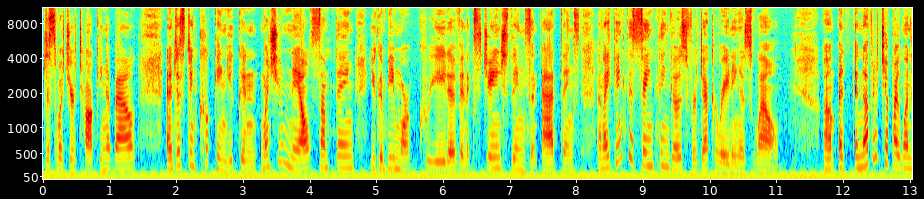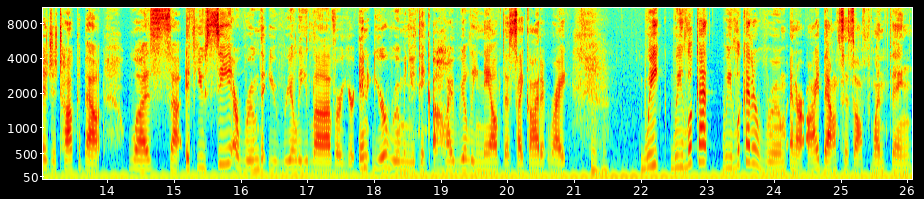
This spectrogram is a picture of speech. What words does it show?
just what you're talking about. And just in cooking, you can, once you nail something, you can be more creative and exchange things and add things. And I think the same thing goes for decorating as well. Um, an- another tip I wanted to talk about was uh, if you see a room that you really love, or you're in your room and you think, "Oh, I really nailed this. I got it right." We we look at we look at a room and our eye bounces off one thing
